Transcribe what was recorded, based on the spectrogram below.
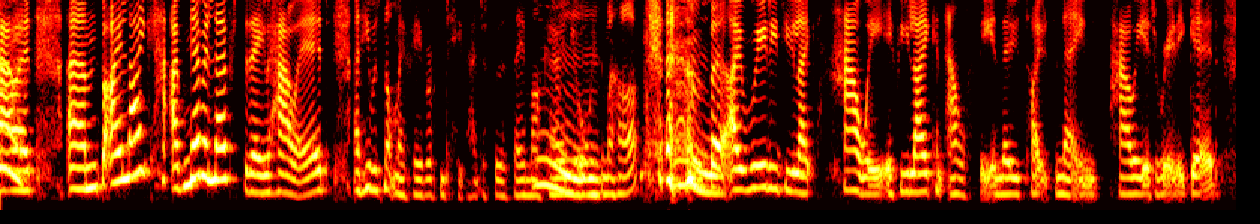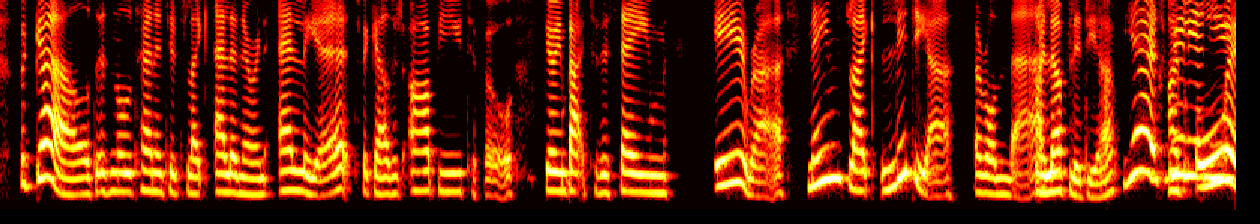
Howard. Um, but I like. I've never loved the name Howard, and he was not my favourite from Take That. Just gonna say, Marco, Hmm. you're always in my heart. but I really do like Howie. If you like an Alfie and those types of names, Howie is really good. For girls, as an alternative to like Eleanor and Elliot, for girls which are beautiful, going back to the same era, names like Lydia are on there. I love Lydia. Yeah, it's really I've always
